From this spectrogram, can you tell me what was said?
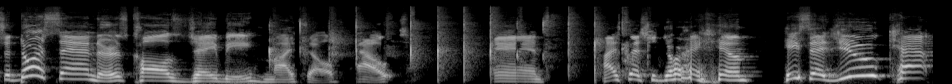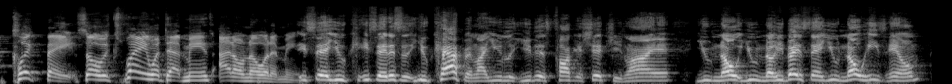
Shedeur Sanders calls JB, myself, out. And I said, Shedeur ain't him. He said, "You cap clickbait." So explain what that means. I don't know what it means. He said, "You." He said, "This is you capping like you. You just talking shit. You lying. You know. You know. He basically saying, you know, he's him."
